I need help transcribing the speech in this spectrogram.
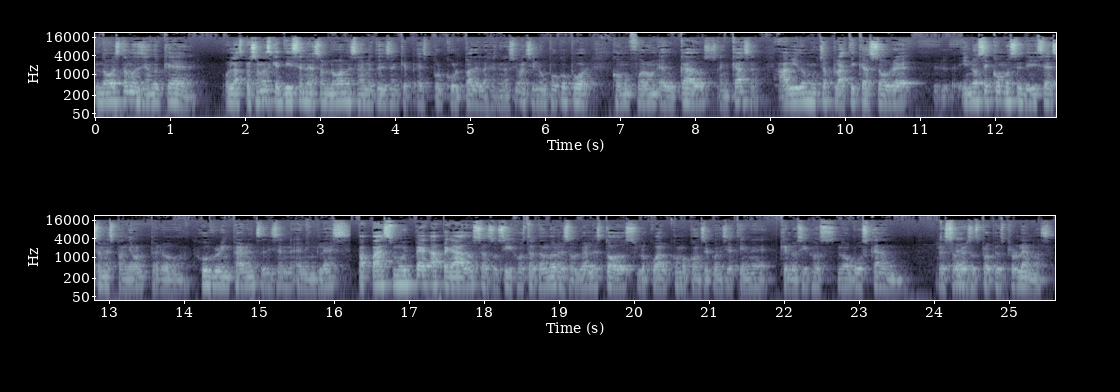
No estamos diciendo que, o las personas que dicen eso no necesariamente dicen que es por culpa de la generación, sino un poco por cómo fueron educados en casa. Ha habido mucha plática sobre y no sé cómo se dice eso en español, pero hoovering parents se dice en, inglés. Papás muy apegados a sus hijos tratando de resolverles todos, lo cual como consecuencia tiene que los hijos no buscan resolver sus propios problemas.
